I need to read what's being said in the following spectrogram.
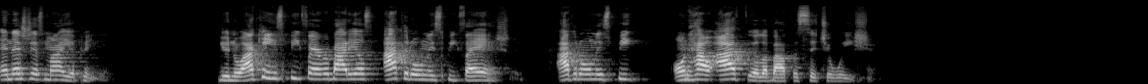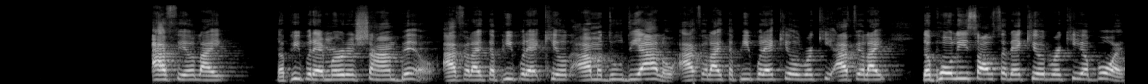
And that's just my opinion. You know, I can't speak for everybody else. I could only speak for Ashley. I could only speak on how I feel about the situation. I feel like the people that murdered Sean Bell. I feel like the people that killed Amadou Diallo. I feel like the people that killed Ricky. I feel like the police officer that killed Rekia Boyd.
